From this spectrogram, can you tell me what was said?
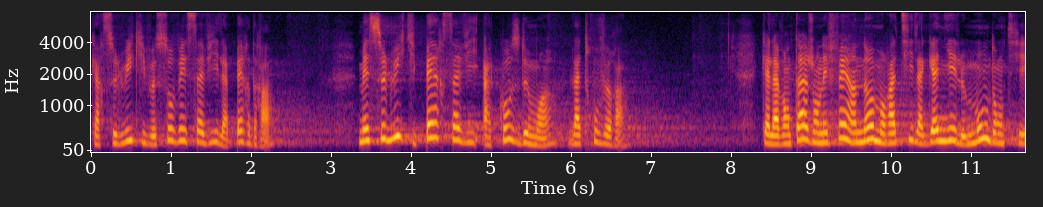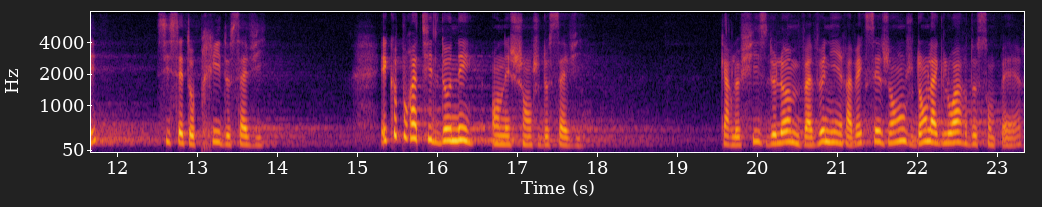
Car celui qui veut sauver sa vie la perdra, mais celui qui perd sa vie à cause de moi la trouvera. Quel avantage en effet un homme aura-t-il à gagner le monde entier si c'est au prix de sa vie? Et que pourra-t-il donner en échange de sa vie? Car le Fils de l'homme va venir avec ses anges dans la gloire de son Père,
